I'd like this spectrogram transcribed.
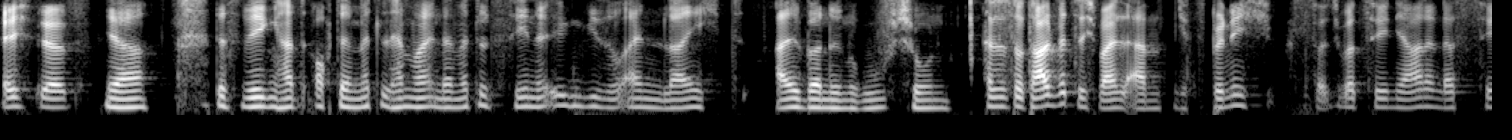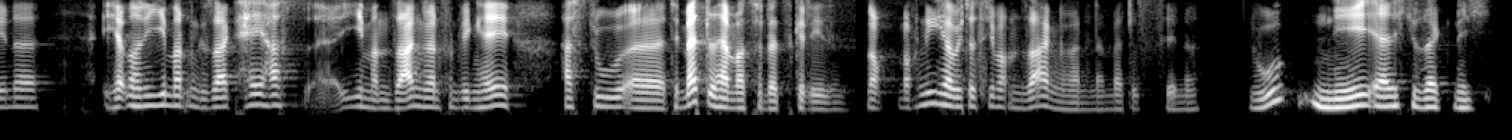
Echt jetzt? Ja, deswegen hat auch der Metal Hammer in der Metal-Szene irgendwie so einen leicht albernen Ruf schon. Es ist total witzig, weil ähm, jetzt bin ich seit über zehn Jahren in der Szene. Ich habe noch nie jemandem gesagt, hey, hast äh, jemanden sagen hören von wegen, hey, hast du äh, den Metal Hammer zuletzt gelesen? Noch, noch nie habe ich das jemandem sagen hören in der Metal-Szene. Du? Nee, ehrlich gesagt nicht.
